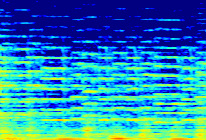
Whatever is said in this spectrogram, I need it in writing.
Música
